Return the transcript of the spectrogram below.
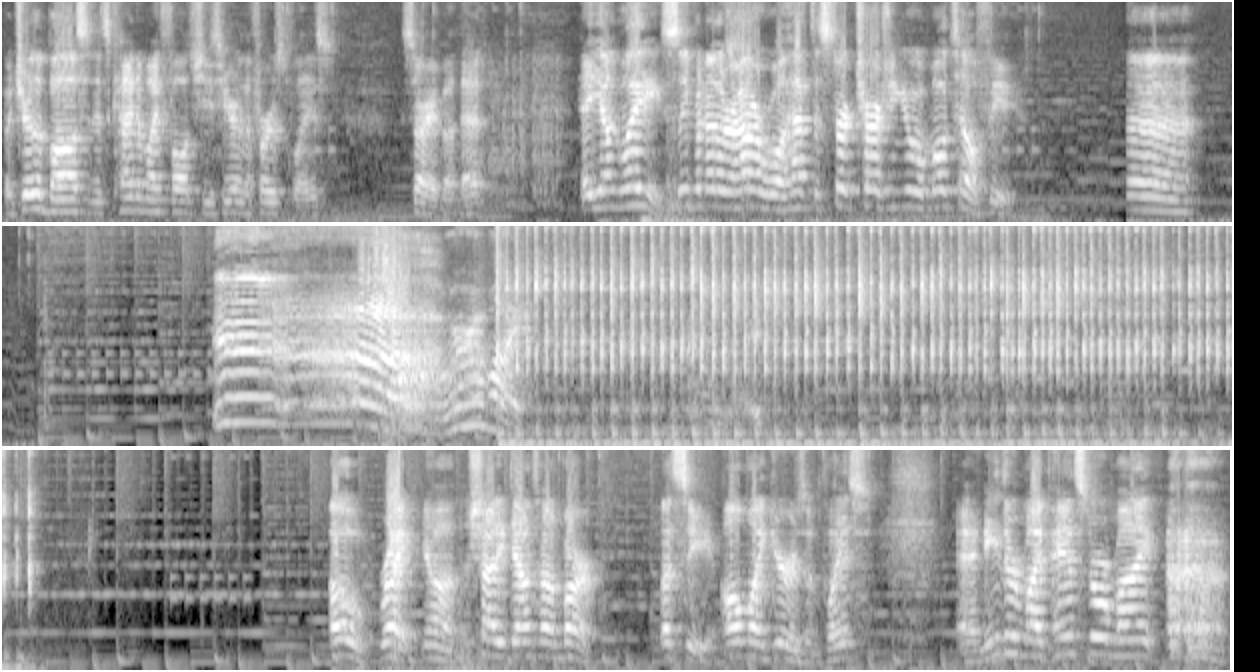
But you're the boss, and it's kind of my fault she's here in the first place. Sorry about that. Hey, young lady, sleep another hour, we'll have to start charging you a motel fee. Uh... uh where am I? Oh, right, yeah, the shoddy downtown bar. Let's see, all my gear is in place. And neither my pants nor my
